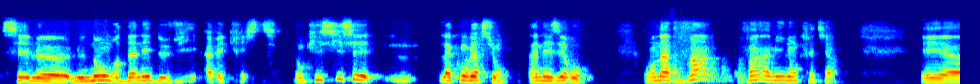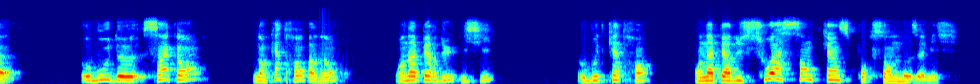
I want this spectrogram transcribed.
c'est le, le, nombre d'années de vie avec Christ. Donc ici, c'est la conversion, année zéro on a 20, 20 amis non chrétiens. Et euh, au bout de 5 ans, non, 4 ans, pardon, on a perdu ici, au bout de 4 ans, on a perdu 75% de nos amis.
